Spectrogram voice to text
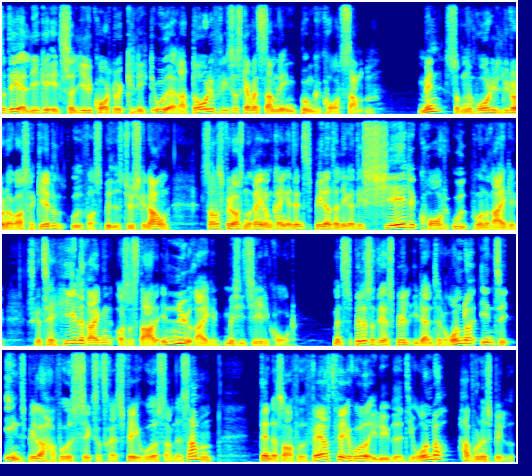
Så det at ligge et så lille kort, du ikke kan lægge det ud, er ret dårligt, fordi så skal man samle en bunke kort sammen. Men som den hurtige lytter nok også har gættet, ud fra spillets tyske navn, så er der selvfølgelig også en regel omkring, at den spiller, der lægger det sjette kort ud på en række, skal tage hele rækken og så starte en ny række med sit sjette kort. Man spiller så det her spil i et antal runder, indtil en spiller har fået 66 fæhoveder samlet sammen. Den, der så har fået færrest fæhoveder i løbet af de runder, har vundet spillet.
